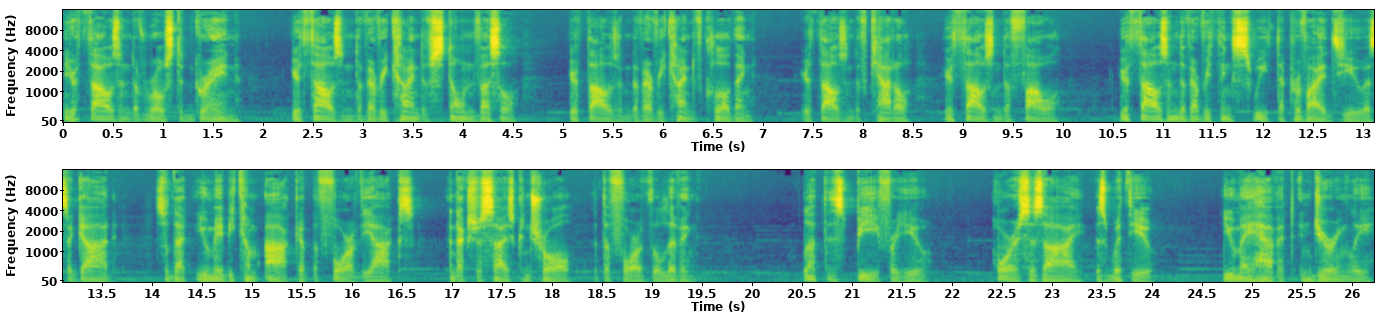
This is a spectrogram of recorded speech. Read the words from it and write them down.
your thousand of roasted grain, your thousand of every kind of stone vessel, your thousand of every kind of clothing, your thousand of cattle, your thousand of fowl, your thousand of everything sweet that provides you as a god so that you may become Ak at the fore of the ox and exercise control at the fore of the living. Let this be for you. Horus's eye is with you. You may have it enduringly,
